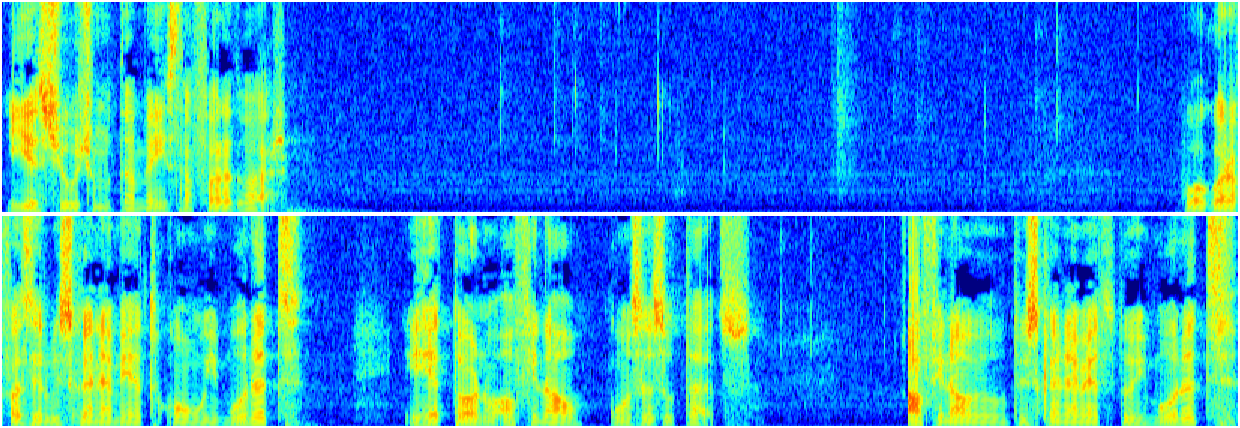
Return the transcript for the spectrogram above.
E este último também está fora do ar. Vou agora fazer o escaneamento com o Immunit e retorno ao final com os resultados. Ao final do escaneamento do Immunit,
